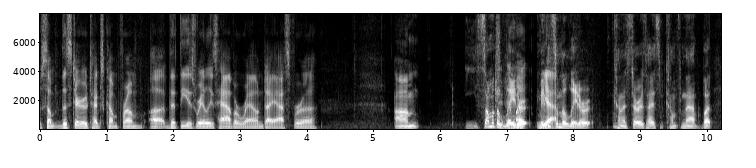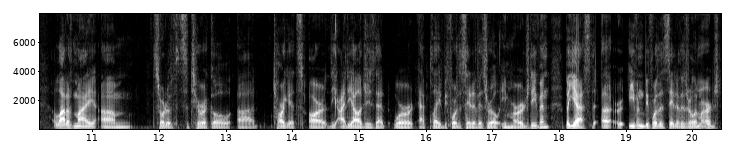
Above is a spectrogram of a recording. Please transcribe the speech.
some the stereotypes come from uh that the israelis have around diaspora Um, some of the later, I- maybe yeah. some of the later kind of stereotypes come from that, but a lot of my um, sort of satirical uh, targets are the ideologies that were at play before the state of Israel emerged, even. But yes, uh, even before the state of Israel emerged,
